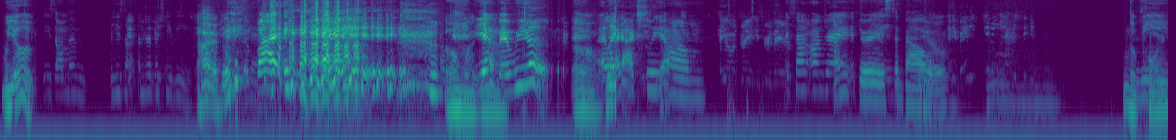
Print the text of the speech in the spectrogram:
We up. He's on the. He's on, under the TV. All right, babe. Bye. oh my god. yeah, man, we up. Oh. I like actually. Um, Hey, Andre, if you're there. it's not Andre. I'm it's curious me. about Yo. Hey, Manny, you know, I haven't seen you. The the porn.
